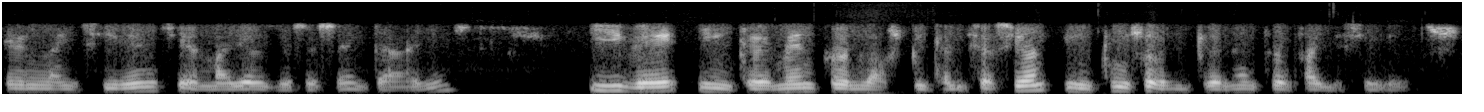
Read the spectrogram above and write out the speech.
en la incidencia en mayores de 60 años y de incremento en la hospitalización, incluso de incremento en fallecimientos.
